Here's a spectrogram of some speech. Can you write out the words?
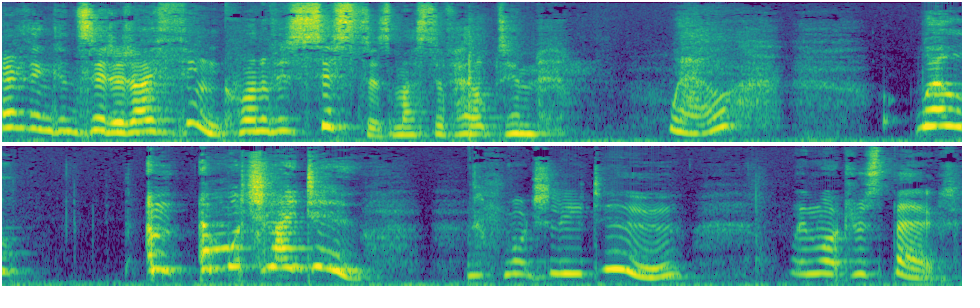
everything considered, I think one of his sisters must have helped him. Well, well, um, and what shall I do? What shall he do? In what respect?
